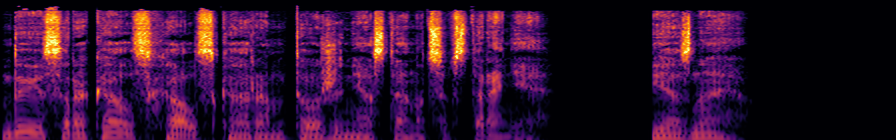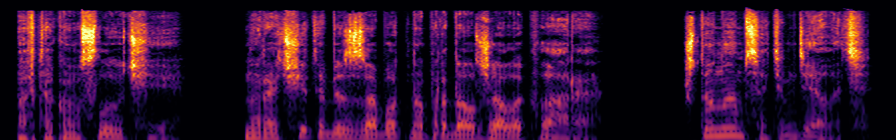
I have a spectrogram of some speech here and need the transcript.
да и Сорокал с Халскаром тоже не останутся в стороне. Я знаю. А в таком случае, нарочито беззаботно продолжала Клара, что нам с этим делать?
